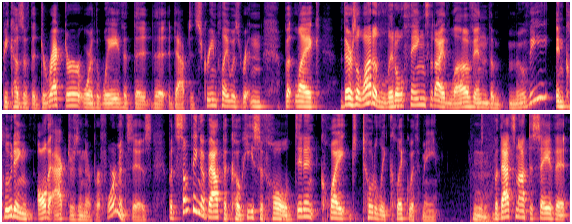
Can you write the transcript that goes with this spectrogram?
because of the director or the way that the the adapted screenplay was written but like there's a lot of little things that I love in the movie, including all the actors and their performances, but something about the cohesive whole didn't quite totally click with me. But that's not to say that,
